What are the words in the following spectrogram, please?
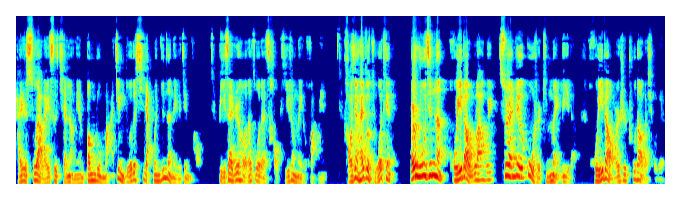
还是苏亚雷斯前两年帮助马竞夺得西甲冠军的那个镜头。比赛之后，他坐在草皮上那个画面，好像还就昨天。而如今呢，回到乌拉圭，虽然这个故事挺美丽的，回到儿时出道的球队，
